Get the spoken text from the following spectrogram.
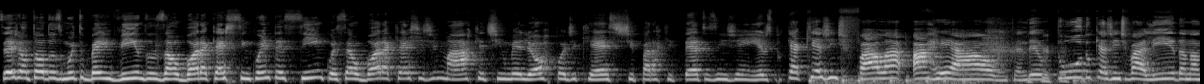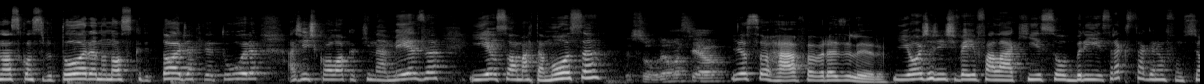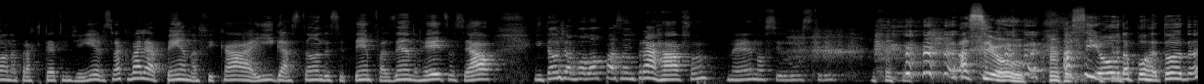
Sejam todos muito bem-vindos ao BoraCast 55. Esse é o BoraCast de Marketing, o melhor podcast para arquitetos e engenheiros, porque aqui a gente fala a real, entendeu? Tudo que a gente valida na nossa construtora, no nosso escritório de arquitetura, a gente coloca aqui na mesa. E eu sou a Marta Moça. Eu sou o Léo Maciel. E eu sou Rafa Brasileiro. E hoje a gente veio falar aqui sobre será que o Instagram funciona para arquiteto e engenheiro? Será que vale a pena ficar aí gastando esse tempo fazendo rede social? Então já vou logo passando para Rafa, né, nosso ilustre a CEO. A CEO da porra toda.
